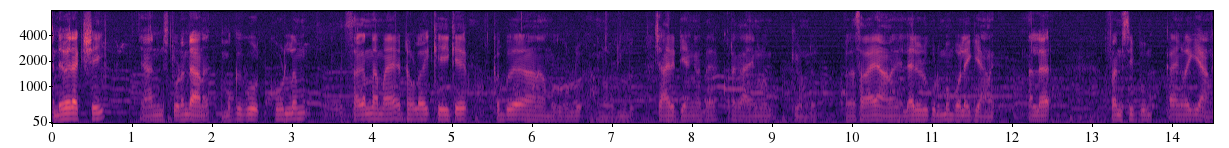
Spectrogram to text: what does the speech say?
എന്റെ പേര് അക്ഷയ്. ഞാൻ സ്റ്റുഡന്റ് ആണ്. നമുക്ക് കൂ- കൂടുതലും സഹകരണമായിട്ടുള്ള കെ കെ ക്ലബ്ബുകാരാണ് നമുക്ക് കൂടുതൽ കൂടുതൽ ചാരിറ്റി അങ്ങനത്തെ കുറേ കാര്യങ്ങളും ഒക്കെ ഉണ്ട് നല്ല സഹായമാണ്. എല്ലാവരും ഒരു കുടുംബം പോലെയൊക്കെയാണ്. നല്ല ഫ്രണ്ട്ഷിപ്പും കാര്യങ്ങളൊക്കെയാണ്.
